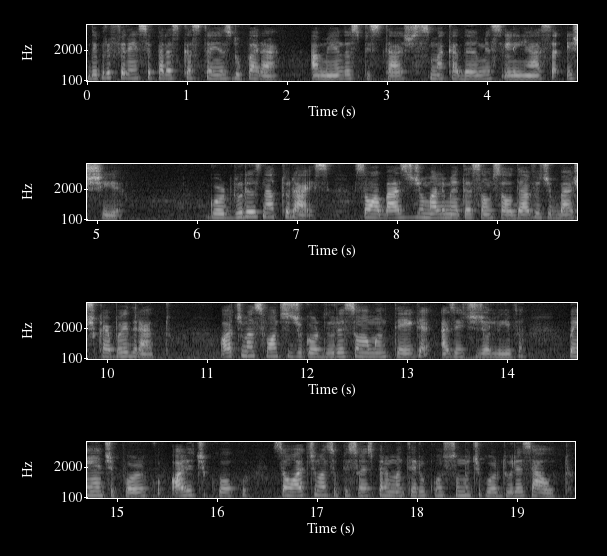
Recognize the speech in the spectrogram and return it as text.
de preferência para as castanhas do Pará, amêndoas, pistachos, macadâmias, linhaça e chia. Gorduras naturais são a base de uma alimentação saudável de baixo carboidrato. Ótimas fontes de gordura são a manteiga, azeite de oliva, banha de porco, óleo de coco, são ótimas opções para manter o consumo de gorduras alto.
